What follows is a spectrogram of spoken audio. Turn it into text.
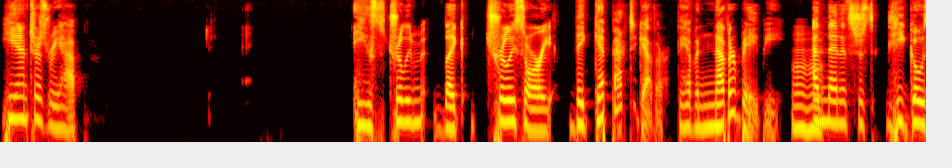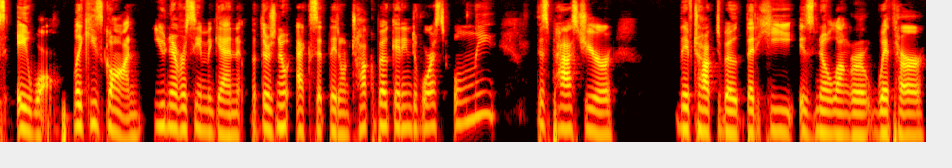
He enters rehab. He's truly like truly sorry. They get back together. They have another baby. Mhm. And then it's just he goes AWOL. Like he's gone. You never see him again. But there's no exit. They don't talk about getting divorced. Only this past year they've talked about that he is no longer with her.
